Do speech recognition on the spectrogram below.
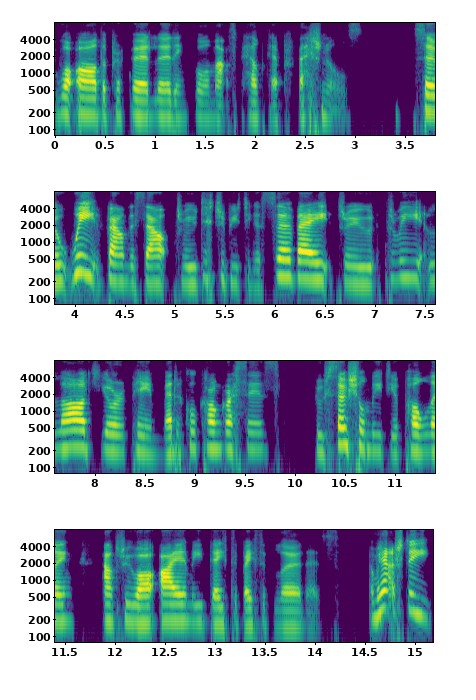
what are the preferred learning formats for healthcare professionals? So we found this out through distributing a survey through three large European medical congresses, through social media polling, and through our IME database of learners. And we actually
